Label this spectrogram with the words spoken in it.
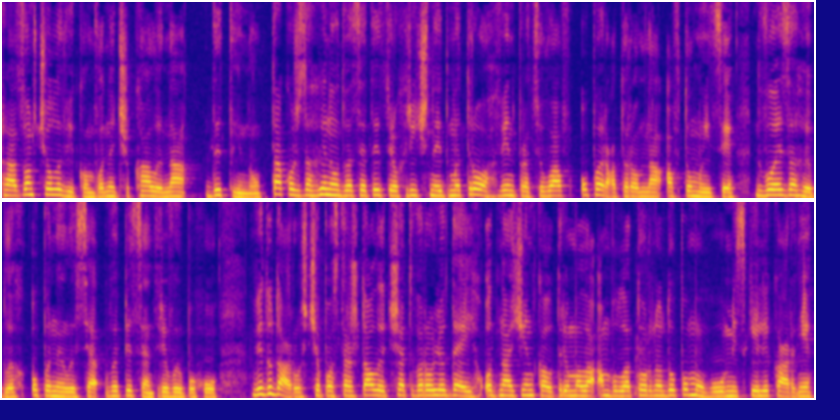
Разом з чоловіком вони чекали на дитину. Також загинув 23-річний Дмитро. Він працював оператором на автомийці. Двоє загиблих опинилися в епіцентрі вибуху. Від удару ще постраждали четверо людей. Одна жінка отримала амбулаторну допомогу у міській лікарні.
